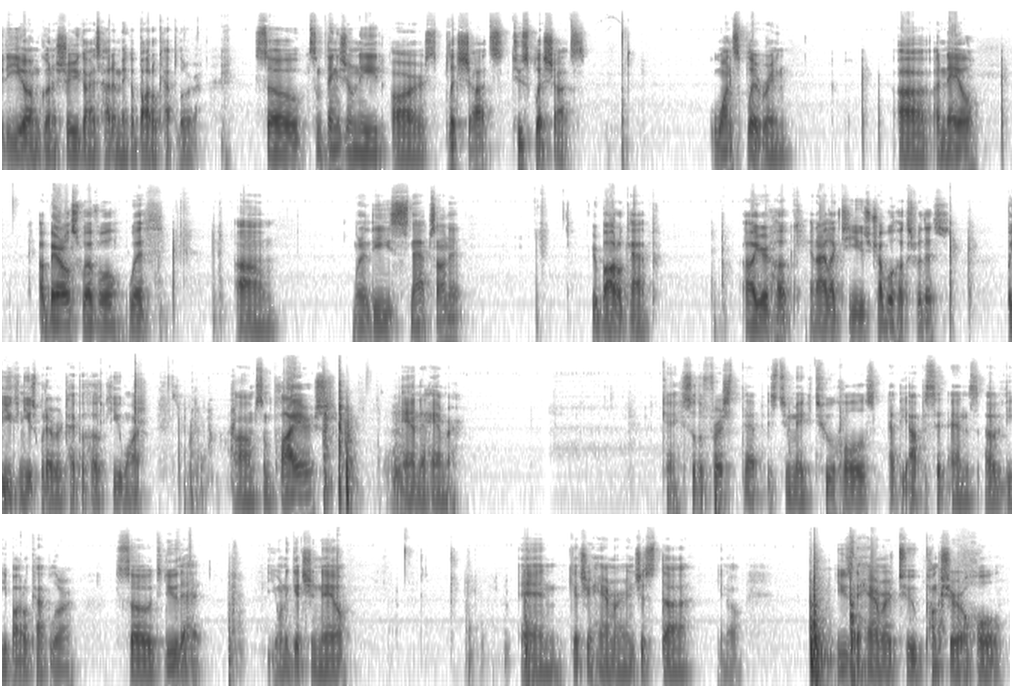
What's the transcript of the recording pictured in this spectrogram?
video I'm going to show you guys how to make a bottle cap lure. So some things you'll need are split shots, two split shots, one split ring, uh, a nail, a barrel swivel with um, one of these snaps on it, your bottle cap, uh, your hook, and I like to use treble hooks for this, but you can use whatever type of hook you want, um, some pliers, and a hammer. Okay, so the first step is to make two holes at the opposite ends of the bottle cap lure. So to do that, you want to get your nail and get your hammer and just, uh, you know, use the hammer to puncture a hole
